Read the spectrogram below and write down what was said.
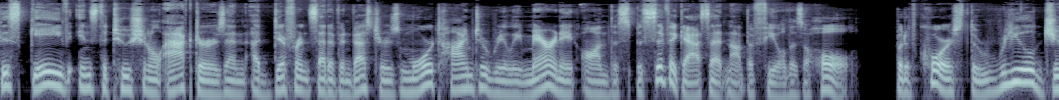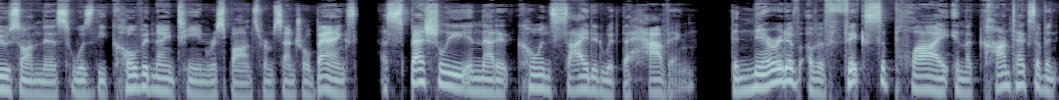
This gave institutional actors and a different set of investors more time to really marinate on the specific asset, not the field as a whole. But of course, the real juice on this was the COVID 19 response from central banks, especially in that it coincided with the halving the narrative of a fixed supply in the context of an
